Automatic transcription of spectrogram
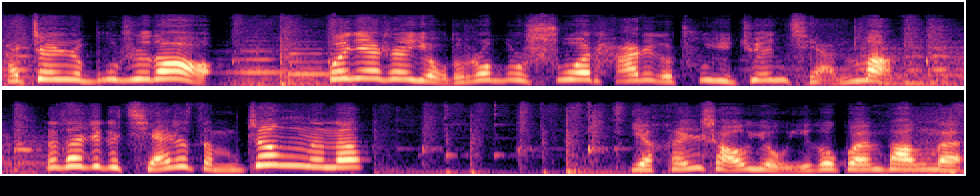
还真是不知道。关键是有的时候不是说他这个出去捐钱吗？那他这个钱是怎么挣的呢？也很少有一个官方的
